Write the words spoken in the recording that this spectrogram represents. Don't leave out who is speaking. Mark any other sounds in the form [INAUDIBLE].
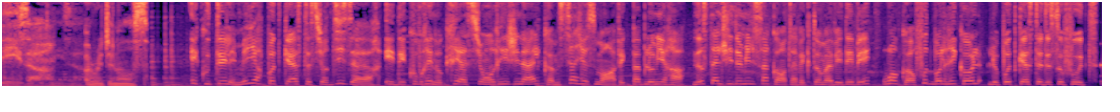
Speaker 1: Deezer. Originals. Écoutez les meilleurs podcasts sur Deezer et découvrez nos créations originales comme Sérieusement avec Pablo Mira, Nostalgie 2050 avec Thomas VDB ou encore Football Recall, le podcast de SoFoot.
